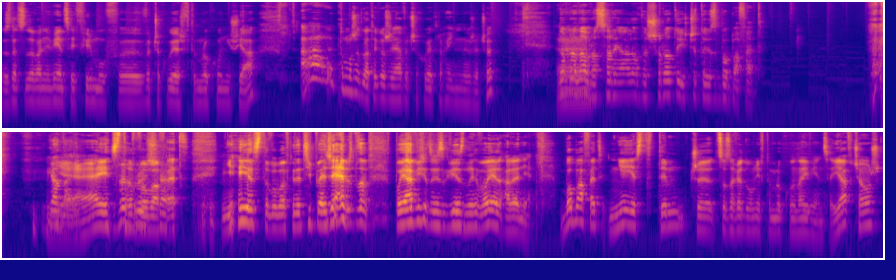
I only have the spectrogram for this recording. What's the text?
Zdecydowanie więcej filmów y, wyczekujesz w tym roku niż ja. Ale to może dlatego, że ja wyczekuję trochę innych rzeczy. Dobra, E, dobra, serialowe szroty i czy to jest Boba Fett? Gadaj. Nie, jest to Boba się. Fett. Nie jest to Boba Fett. Ja ci powiedziałem, że to pojawi się coś z Gwiezdnych Wojen, ale nie. Boba Fett nie jest tym, czy co zawiodło mnie w tym roku najwięcej. Ja wciąż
